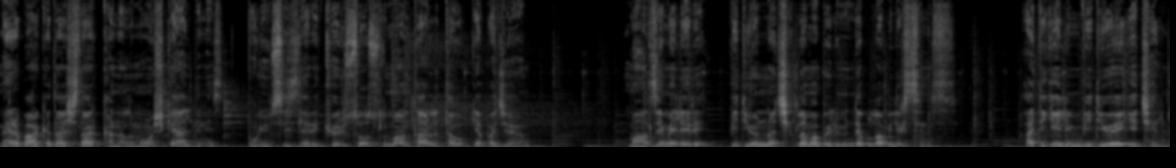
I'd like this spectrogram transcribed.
Merhaba arkadaşlar, kanalıma hoş geldiniz. Bugün sizlere köri soslu mantarlı tavuk yapacağım. Malzemeleri videonun açıklama bölümünde bulabilirsiniz. Hadi gelin videoya geçelim.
